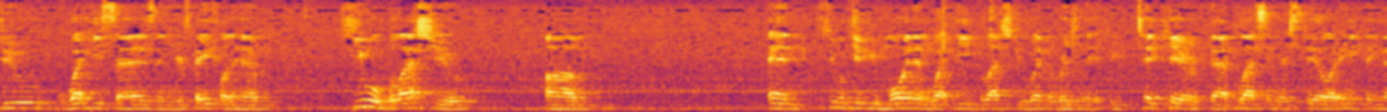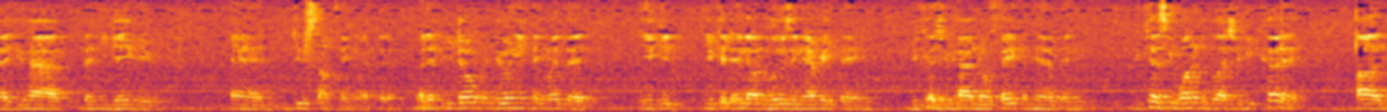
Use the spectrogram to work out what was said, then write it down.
do what He says and you're faithful to Him, He will bless you, um, and He will give you more than what He blessed you with originally. If you take care of that blessing or skill or anything that you have that He gave you, and do something with it. But if you don't do anything with it, you could you could end up losing everything because you had no faith in Him, and because He wanted to bless you, He couldn't uh,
